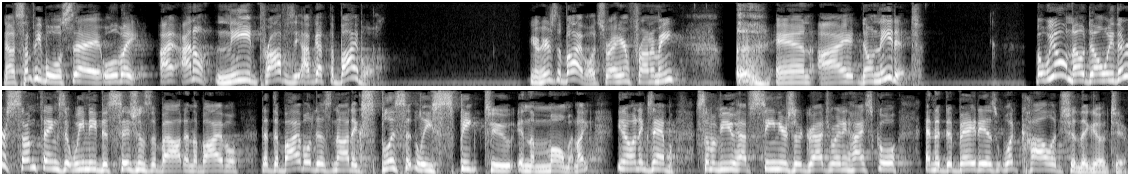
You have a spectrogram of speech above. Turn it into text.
Now, some people will say, well, wait, I, I don't need prophecy. I've got the Bible. You know, here's the Bible. It's right here in front of me, and I don't need it. But we all know, don't we? There are some things that we need decisions about in the Bible that the Bible does not explicitly speak to in the moment. Like, you know, an example. Some of you have seniors that are graduating high school, and the debate is what college should they go to?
